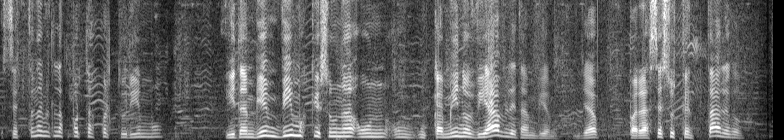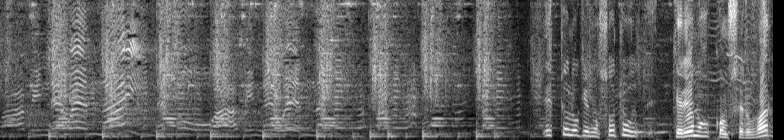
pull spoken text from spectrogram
se están abriendo las puertas para el turismo y también vimos que es un, un, camino viable también, ya para ser sustentable. Esto es lo que nosotros queremos conservar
